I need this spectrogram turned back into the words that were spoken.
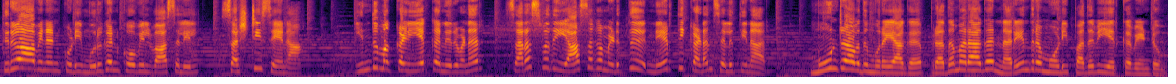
திரு ஆவினன்குடி முருகன் கோவில் வாசலில் சஷ்டி சேனா. இந்து மக்கள் இயக்க நிறுவனர் சரஸ்வதி யாசகம் எடுத்து நேர்த்தி கடன் செலுத்தினார். மூன்றாவது முறையாக பிரதமராக நரேந்திர மோடி பதவியேற்க வேண்டும்.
